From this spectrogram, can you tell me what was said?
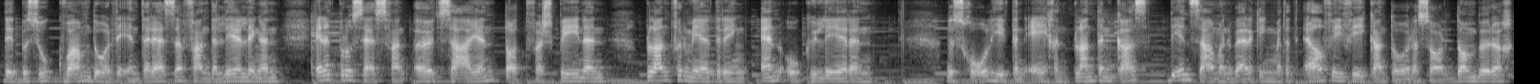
Dit bezoek kwam door de interesse van de leerlingen in het proces van uitzaaien tot verspenen, plantvermeerdering en oculeren. De school heeft een eigen plantenkas die in samenwerking met het LVV-kantoor Resort Domburg,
